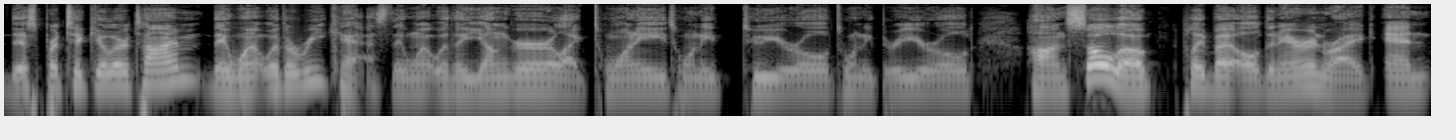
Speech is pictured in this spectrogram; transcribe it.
this particular time, they went with a recast. They went with a younger, like 20, 22 year old, 23 year old Han Solo, played by Alden Ehrenreich. And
